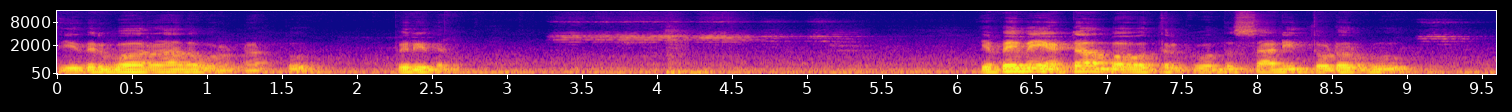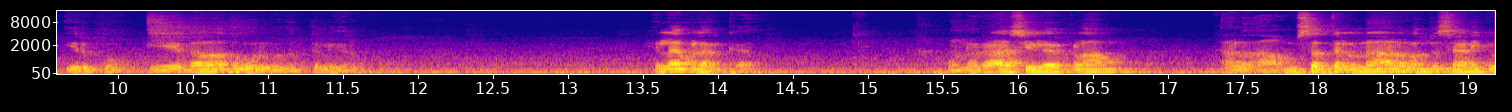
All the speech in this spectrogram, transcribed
எதிர்பாராத ஒரு நட்பு பிரிதல். எப்பயுமே எட்டாம் பாவத்திற்கு வந்து சனி தொடர்பு இருக்கும். ஏதாவது ஒரு விதத்தில் இருக்கும். இல்லாமல் இருக்காது. ஒன்று ராசியில் இருக்கலாம் அல்லது அம்சத்தில்னாலும் வந்து சனிக்கு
